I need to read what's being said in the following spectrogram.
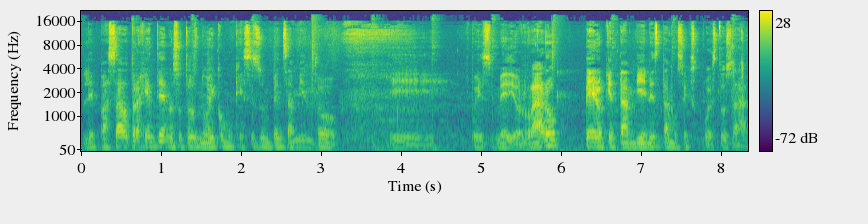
le pasa a otra gente, a nosotros no, y como que ese es un pensamiento eh, pues medio raro, pero que también estamos expuestos a,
